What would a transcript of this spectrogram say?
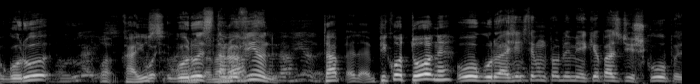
O guru. Caiu. O, guru, você tá me ouvindo? Tá, eh, picotou, né? Ô, Guru, a gente teve um probleminha aqui, eu peço desculpas.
